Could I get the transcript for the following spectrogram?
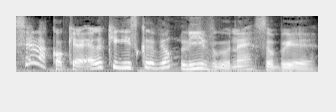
Sei lá qualquer. Ela queria escrever um livro, né? Sobre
